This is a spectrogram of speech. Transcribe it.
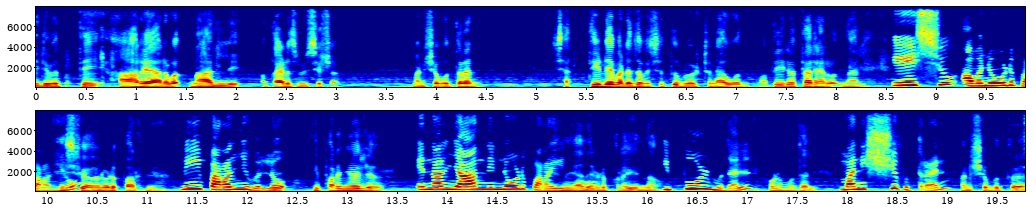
ഇരുപത്തി ആറ് അറുപത്തിനാലിൽ മത്തായുടെ സുവിശേഷം മനുഷ്യപുത്രൻ ശക്തിയുടെ വലതുവശത്ത് ഉപവിഷ്ടനാകുമെന്ന് മൊത്തം ഇരുപത്തി ആറ് അറുപത്തിനാല്. യേശു അവനോട് പറഞ്ഞു യേശു അവനോട് പറഞ്ഞു നീ പറഞ്ഞുവല്ലോ. നീ പറഞ്ഞുവല്ലോ. എന്നാൽ ഞാൻ നിന്നോട് പറയുന്നു പറയുന്നു നിന്നോട് പറയുന്നു. ഇപ്പോൾ മുതൽ ഇപ്പോൾ മുതൽ മനുഷ്യപുത്രൻ മനുഷ്യപുത്രൻ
